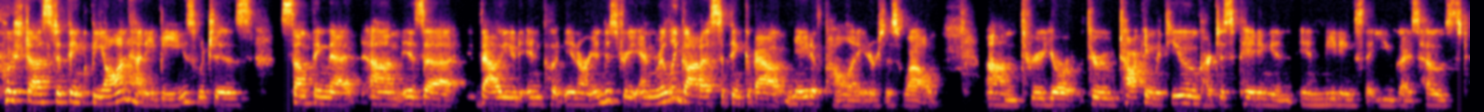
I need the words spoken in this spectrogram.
pushed us to think beyond honeybees, which is something that um, is a valued input in our industry, and really got us to think about native pollinators as well um, through your through talking with you and participating in in meetings that you guys host.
